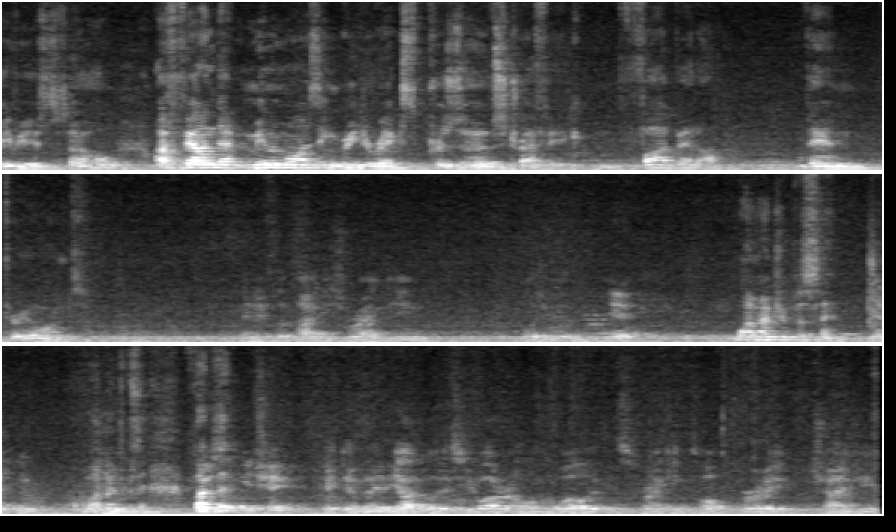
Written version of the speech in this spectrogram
previous. So I found that minimizing redirects preserves traffic far better than three ones, And if the page is ranking, leave it. Yeah. one hundred percent, Yep. one hundred percent. But First the, thing you check, it can be the ugliest URL in the world, if it's ranking top three, changing it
